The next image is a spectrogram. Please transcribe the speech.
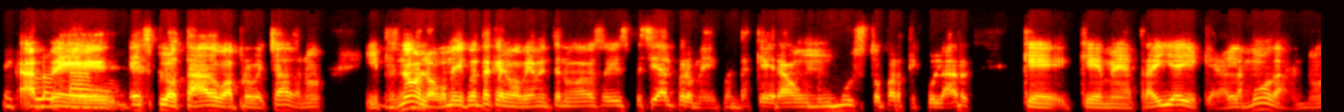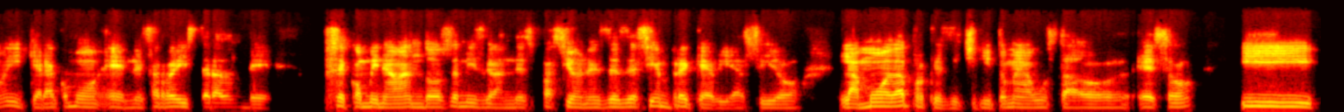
explotado. explotado o aprovechado, ¿no? Y pues no, luego me di cuenta que obviamente no soy especial, pero me di cuenta que era un gusto particular que, que me atraía y que era la moda, ¿no? Y que era como en esa revista era donde se combinaban dos de mis grandes pasiones desde siempre, que había sido la moda, porque desde chiquito me ha gustado eso, y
